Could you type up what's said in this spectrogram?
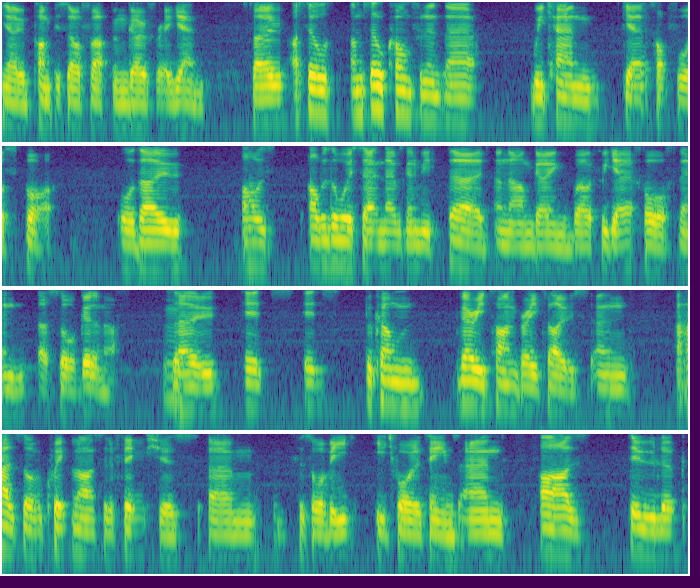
you know, pump yourself up and go for it again. So I still, I'm still confident that we can get a top four spot. Although I was I was always certain that was going to be third, and now I'm going well. If we get a fourth, then that's sort of good enough. Mm. So it's it's become very tight, very close, and I had sort of a quick glance at the fixtures um, for sort of each, each four of the teams, and ours do look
